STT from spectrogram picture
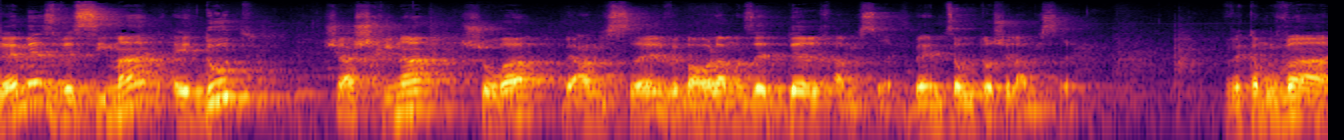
רמז וסימן, עדות, שהשכינה שורה בעם ישראל ובעולם הזה דרך עם ישראל, באמצעותו של עם ישראל. וכמובן,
